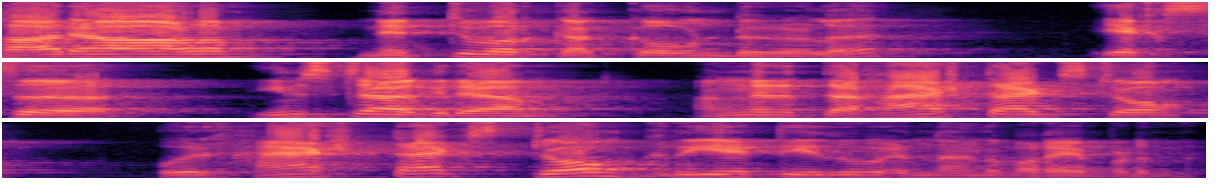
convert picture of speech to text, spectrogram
ധാരാളം നെറ്റ്വർക്ക് അക്കൗണ്ടുകൾ എക്സ് ഇൻസ്റ്റാഗ്രാം അങ്ങനത്തെ ഹാഷ്ടാഗ് സ്റ്റോം ഒരു ഹാഷ്ടാഗ് സ്റ്റോം ക്രിയേറ്റ് ചെയ്തു എന്നാണ് പറയപ്പെടുന്നത്.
